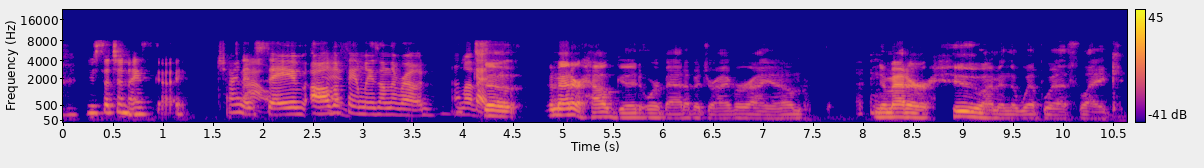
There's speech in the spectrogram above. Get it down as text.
You're such a nice guy. Trying to save all the families on the road. That's Love good. it. So no matter how good or bad of a driver I am, no matter who I'm in the whip with, like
